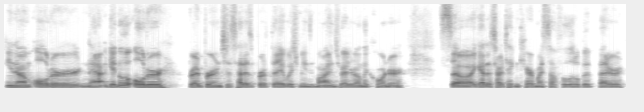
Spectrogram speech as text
you know, I'm older now, getting a little older. Brent Burns just had his birthday, which means mine's right around the corner. So I got to start taking care of myself a little bit better.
